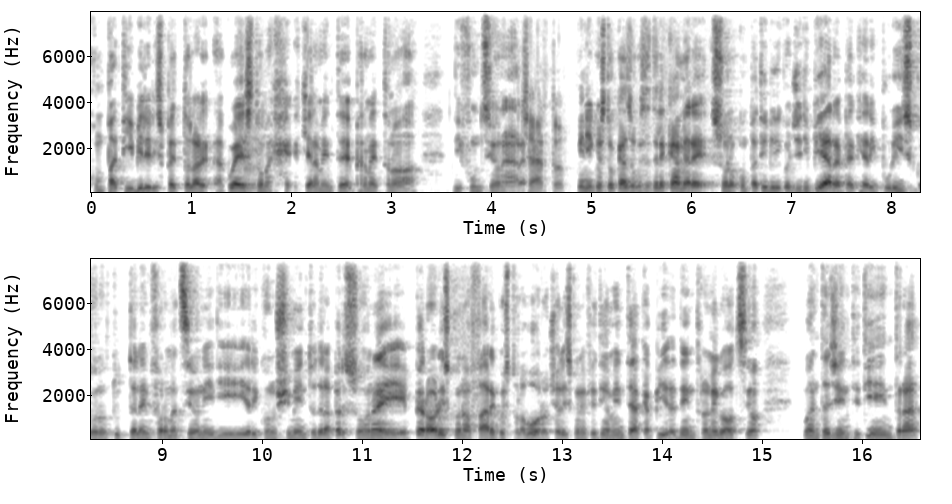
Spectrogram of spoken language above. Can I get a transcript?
compatibili rispetto a questo, mm. ma che chiaramente permettono di funzionare. Certo. Quindi in questo caso queste telecamere sono compatibili con GDPR perché ripuliscono tutte le informazioni di riconoscimento della persona e però riescono a fare questo lavoro, cioè riescono effettivamente a capire dentro il negozio quanta gente ti entra,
